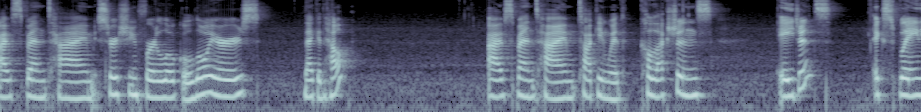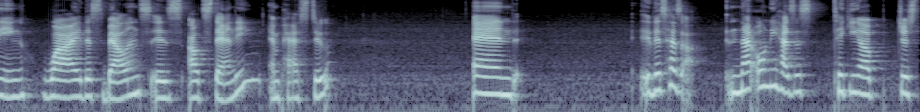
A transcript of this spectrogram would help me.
I've spent time searching for local lawyers that can help. I've spent time talking with collections agents explaining why this balance is outstanding and past due. And this has not only has this taking up just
